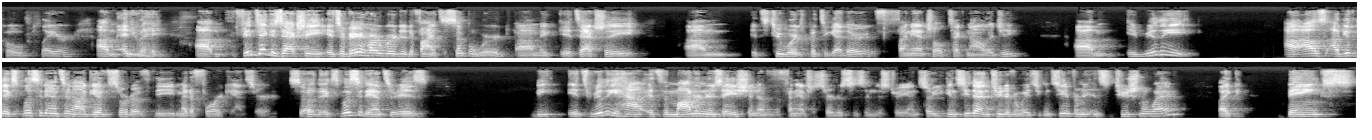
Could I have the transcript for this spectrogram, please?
co-player. Um, anyway, um, fintech is actually, it's a very hard word to define. It's a simple word. Um, it- it's actually, um, it's two words put together, financial technology. Um, it really, I'll, I'll, I'll give the explicit answer and I'll give sort of the metaphoric answer. So the explicit answer is the it's really how it's the modernization of the financial services industry and so you can see that in two different ways you can see it from an institutional way like banks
